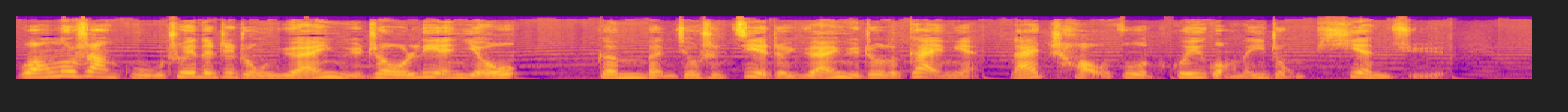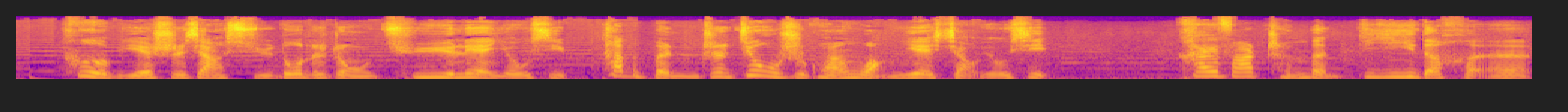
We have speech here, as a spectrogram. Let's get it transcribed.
网络上鼓吹的这种元宇宙炼油，根本就是借着元宇宙的概念来炒作推广的一种骗局。特别是像许多的这种区域链游戏，它的本质就是款网页小游戏，开发成本低得很，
